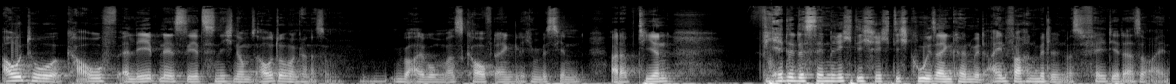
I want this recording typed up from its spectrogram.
Autokauferlebnis, jetzt nicht nur ums Auto, man kann das überall, wo man was kauft, eigentlich ein bisschen adaptieren. Wie hätte das denn richtig, richtig cool sein können mit einfachen Mitteln? Was fällt dir da so ein?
